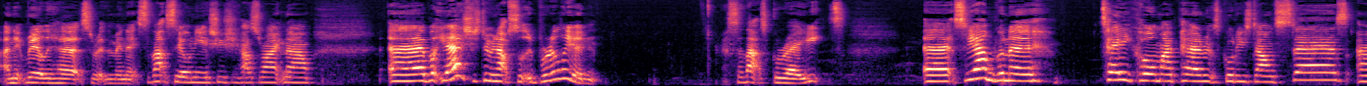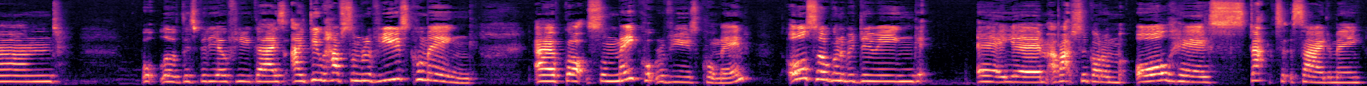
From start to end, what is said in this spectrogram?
And it really hurts her at the minute. So that's the only issue she has right now. Uh, but yeah, she's doing absolutely brilliant. So that's great. Uh, so yeah, I'm going to take all my parents' goodies downstairs and upload this video for you guys. I do have some reviews coming. I've got some makeup reviews coming. Also going to be doing a, um, I've actually got them all here stacked at the side of me.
